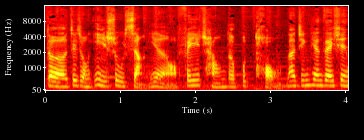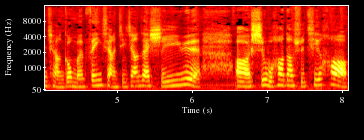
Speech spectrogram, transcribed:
的这种艺术饗宴哦，非常的不同。那今天在现场跟我们分享，即将在十一月，呃，十五号到十七号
